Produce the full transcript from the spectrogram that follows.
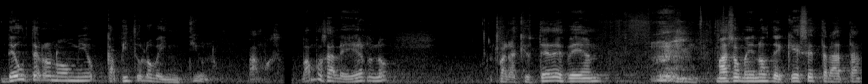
Deuteronomio capítulo 21. Vamos, vamos a leerlo para que ustedes vean más o menos de qué se trata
